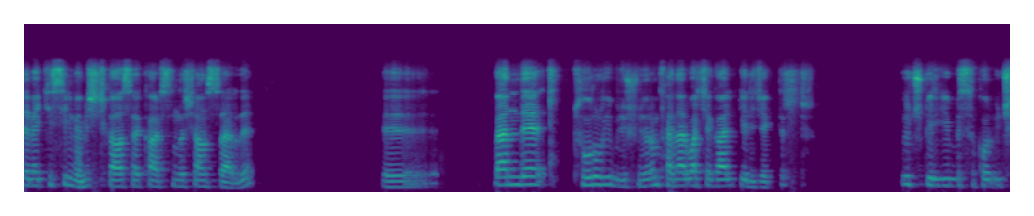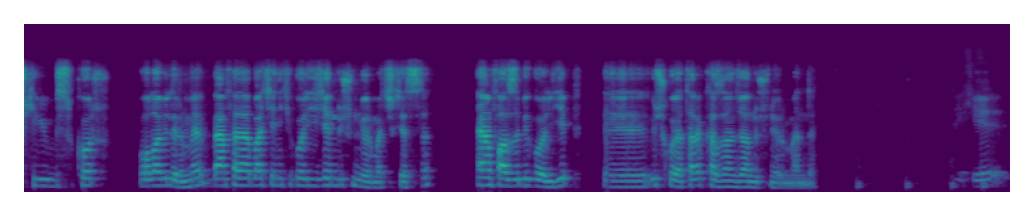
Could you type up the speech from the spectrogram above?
demek ki silmemiş. Galatasaray karşısında şans verdi. E, Ben de Tuğrul gibi düşünüyorum. Fenerbahçe galip gelecektir. 3-1 gibi bir skor, 3-2 gibi bir skor olabilir mi? Ben Fenerbahçe'nin 2 gol yiyeceğini düşünmüyorum açıkçası. En fazla bir gol yiyip 3 gol atarak kazanacağını düşünüyorum ben de. Peki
